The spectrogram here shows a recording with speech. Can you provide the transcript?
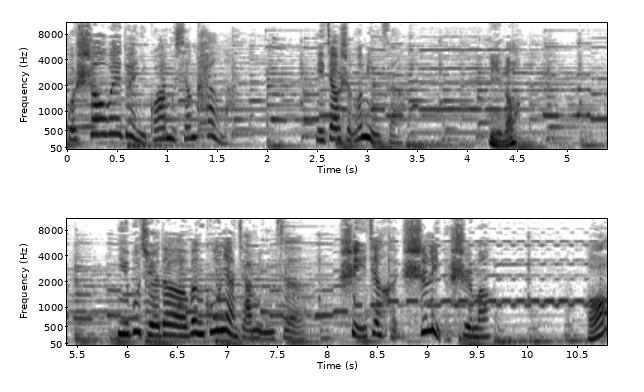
我稍微对你刮目相看了，你叫什么名字？你呢？你不觉得问姑娘家名字是一件很失礼的事吗？啊，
